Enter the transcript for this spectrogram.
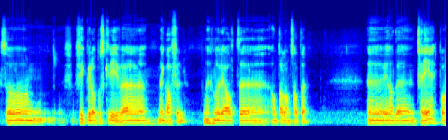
så fikk vi lov til å skrive med gaffel når det gjaldt eh, antall ansatte. Eh, vi hadde tre på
